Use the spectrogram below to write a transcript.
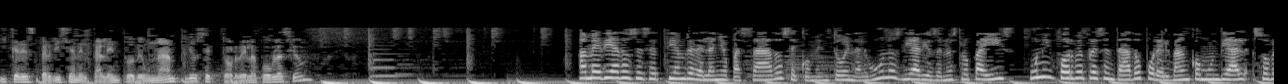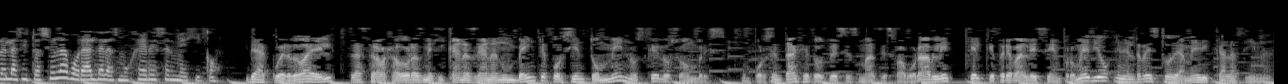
y que desperdician el talento de un amplio sector de la población? A mediados de septiembre del año pasado se comentó en algunos diarios de nuestro país un informe presentado por el Banco Mundial sobre la situación laboral de las mujeres en México. De acuerdo a él, las trabajadoras mexicanas ganan un 20% menos que los hombres, un porcentaje dos veces más desfavorable que el que prevalece en promedio en el resto de América Latina.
